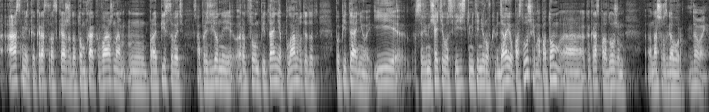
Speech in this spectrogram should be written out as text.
Асми как раз расскажет о том, как важно прописывать определенный рацион питания, план вот этот по питанию и совмещать его с физическими тренировками. Давай его послушаем, а потом а, как раз продолжим а, наш разговор. Давай.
